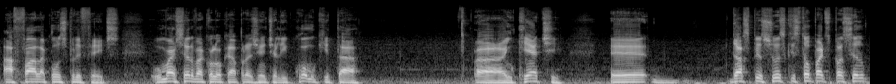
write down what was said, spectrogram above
a fala com os prefeitos. O Marcelo vai colocar pra gente ali como que tá a enquete é, das pessoas que estão participando,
